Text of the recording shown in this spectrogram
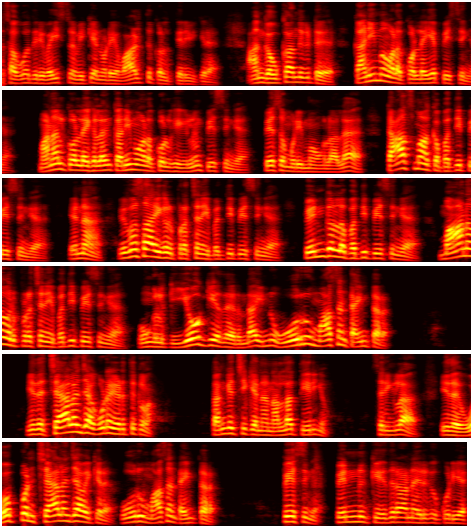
சகோதரி வைஷ்ணவிக்கு என்னுடைய வாழ்த்துக்கள் தெரிவிக்கிறேன். அங்கே உட்காந்துக்கிட்டு கனிம வள கொள்ளைய பேசுங்க. மணல் கொள்ளைகளும் கனிம வள கொள்கைகளும் பேசுங்க. பேச முடியுமா உங்களால்? டாஸ்மாக்கை பற்றி பேசுங்க. என்ன? விவசாயிகள் பிரச்சனையை பற்றி பேசுங்க. பெண்களை பற்றி பேசுங்க. மாணவர் பிரச்சனையை பற்றி பேசுங்க. உங்களுக்கு யோகியதை இருந்தால் இன்னும் ஒரு மாதம் டைம் தரேன். இதை சேலஞ்சாக கூட எடுத்துக்கலாம். தங்கச்சிக்கு என்ன நல்லா தெரியும். சரிங்களா? இதை ஓப்பன் சேலஞ்சாக வைக்கிறேன். ஒரு மாதம் டைம் தரேன். பேசுங்க. பெண்ணுக்கு எதிரான இருக்கக்கூடிய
